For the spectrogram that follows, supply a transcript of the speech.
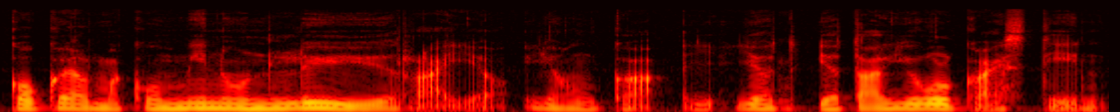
kokoelma kuin Minun lyyrä, jonka, jota julkaistiin,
